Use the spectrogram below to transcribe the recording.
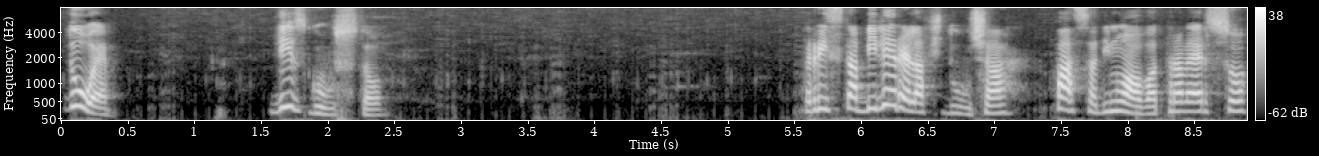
2. Disgusto. Ristabilire la fiducia passa di nuovo attraverso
